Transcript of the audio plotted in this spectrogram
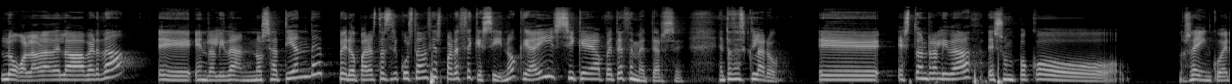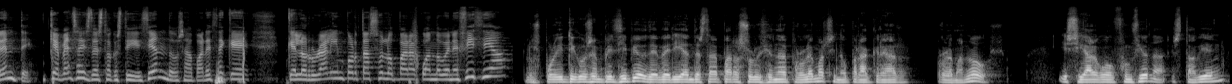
luego a la hora de la verdad eh, en realidad no se atiende, pero para estas circunstancias parece que sí, ¿no? Que ahí sí que apetece meterse. Entonces, claro, eh, esto en realidad es un poco, no sé, incoherente. ¿Qué pensáis de esto que estoy diciendo? O sea, parece que, que lo rural importa solo para cuando beneficia. Los políticos, en principio, deberían de estar para solucionar problemas y no para crear problemas nuevos. Y si algo funciona, está bien,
